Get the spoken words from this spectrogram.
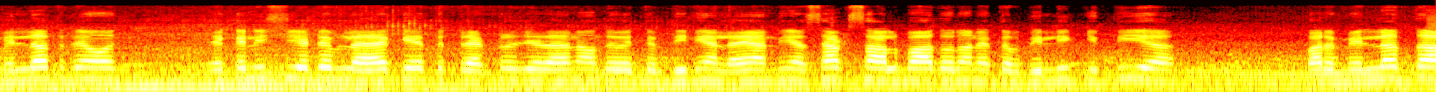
ਮਿਲਤ ਨੇ ਉਹ ਇੱਕ ਇਨੀਸ਼ੀਏਟਿਵ ਲੈ ਕੇ ਤੇ ਟਰੈਕਟਰ ਜਿਹੜਾ ਨਾ ਉਹਦੇ ਵਿੱਚ ਤਬਦੀਲੀਆਂ ਲੈ ਆਂਦੀਆਂ 60 ਸਾਲ ਬਾਅਦ ਉਹਨਾਂ ਨੇ ਤਬਦੀਲੀ ਕੀਤੀ ਆ। ਪਰ ਮਿਲਤ ਦਾ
